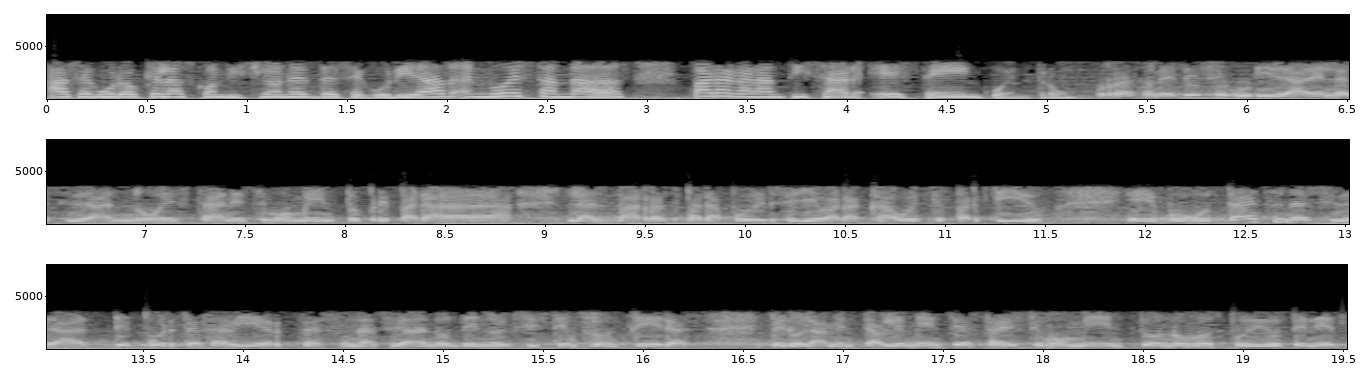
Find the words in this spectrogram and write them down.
Aseguró que las condiciones de seguridad no están dadas para garantizar este encuentro. Por razones de seguridad en la ciudad no está en este momento preparada las barras para poderse llevar a cabo este partido. Eh, Bogotá es una ciudad de puertas abiertas, una ciudad donde no existen fronteras, pero lamentablemente hasta este momento no hemos podido tener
